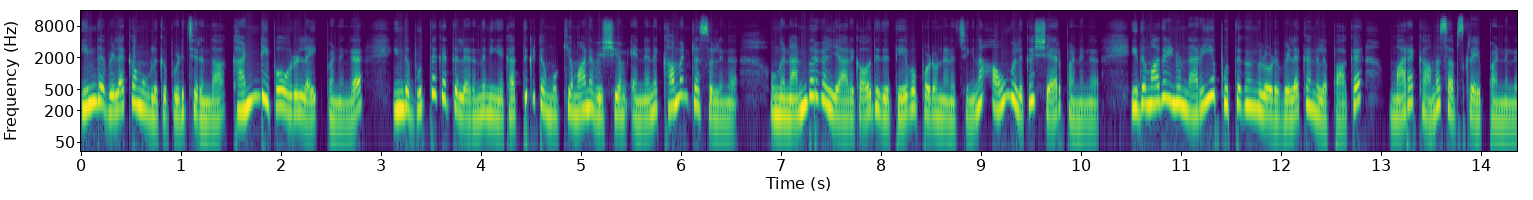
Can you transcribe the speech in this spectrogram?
இந்த விளக்கம் உங்களுக்கு பிடிச்சிருந்தா கண்டிப்பா ஒரு லைக் பண்ணுங்க. இந்த புத்தகத்திலிருந்து நீங்க கத்துக்கிட்ட முக்கியமான விஷயம் என்னன்னு கமெண்ட்ல சொல்லுங்க. உங்க நண்பர்கள் யாருக்காவது இது தேவைப்படும் நினைச்சீங்கன்னா அவங்களுக்கு ஷேர் பண்ணுங்க. இது மாதிரி இன்னும் நிறைய புத்தகங்களோட விளக்கங்களை பார்க்க மறக்காம சப்ஸ்கிரைப் பண்ணுங்க.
